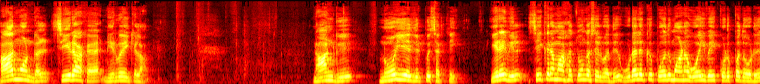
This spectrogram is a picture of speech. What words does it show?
ஹார்மோன்கள் சீராக நிர்வகிக்கலாம். நான்கு நோய் எதிர்ப்பு சக்தி. இரவில் சீக்கிரமாக தூங்க செல்வது உடலுக்கு போதுமான ஓய்வை கொடுப்பதோடு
